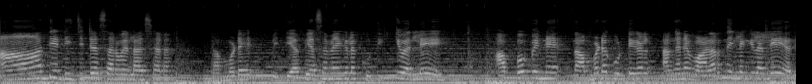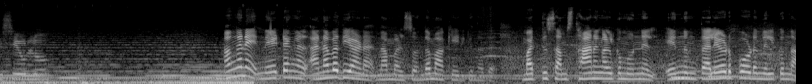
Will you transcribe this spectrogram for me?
ആദ്യ ഡിജിറ്റൽ സർവകലാശാല നമ്മുടെ വിദ്യാഭ്യാസ മേഖല കുതിക്കുമല്ലേ അപ്പോൾ പിന്നെ നമ്മുടെ കുട്ടികൾ അങ്ങനെ വളർന്നില്ലെങ്കിലല്ലേ അതിശയുള്ളൂ അങ്ങനെ നേട്ടങ്ങൾ അനവധിയാണ് നമ്മൾ സ്വന്തമാക്കിയിരിക്കുന്നത്. മറ്റു സംസ്ഥാനങ്ങൾക്ക് മുന്നിൽ എന്നും തലയെടുപ്പോടെ നിൽക്കുന്ന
